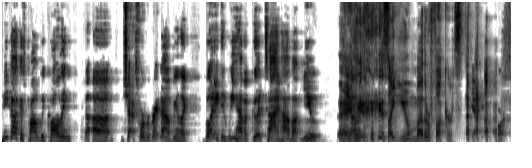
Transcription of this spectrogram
Peacock is probably calling uh, uh, Jack Swarbrick right now, being like, "Buddy, did we have a good time? How about you?" Yeah. it's like you motherfuckers Yeah, of course.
